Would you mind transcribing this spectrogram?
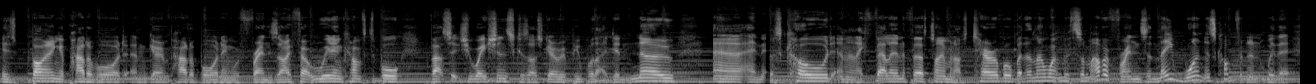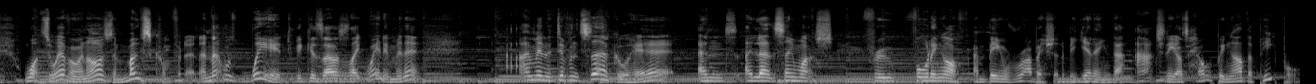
is buying a paddleboard and going paddleboarding with friends. I felt really uncomfortable about situations because I was going with people that I didn't know, uh, and it was cold, and then I fell in the first time and I was terrible. But then I went with some other friends, and they weren't as confident with it whatsoever, and I was the most confident, and that was weird because I was like, wait a minute, I'm in a different circle here, and I learned so much through falling off and being rubbish at the beginning that actually I was helping other people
